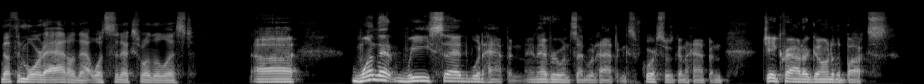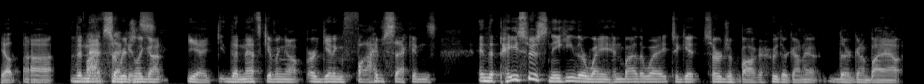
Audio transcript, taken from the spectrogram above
nothing more to add on that. What's the next one on the list? Uh, one that we said would happen, and everyone said would happen because, of course, it was going to happen. Jae Crowder going to the Bucks. Yep. Uh, the Five Nets originally got yeah, the Nets giving up or getting five seconds, and the Pacers sneaking their way in. By the way, to get Serge Ibaka, who they're gonna they're gonna buy out.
